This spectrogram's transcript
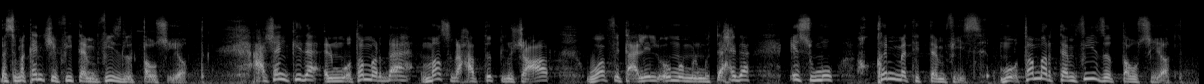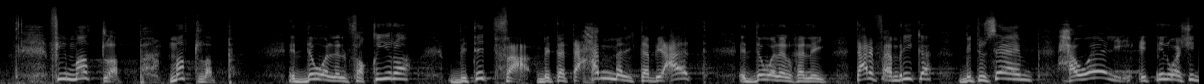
بس ما كانش فيه تنفيذ للتوصيات. عشان كده المؤتمر ده مصر حطت له شعار وافت عليه الأمم المتحدة اسمه قمة التنفيذ مؤتمر تنفيذ التوصيات. في مطلب مطلب الدول الفقيرة بتدفع بتتحمل تبعات الدول الغنية. تعرف أمريكا بتساهم حوالي 22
